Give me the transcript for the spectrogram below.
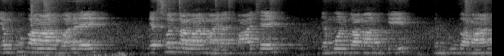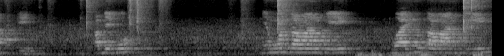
एम टू का मान वन है. एक्स वन का मान माइनस पाँच है. एम वन का मान के एम टू का मान एक अब देखो एम वन का मान के वाई टू का मान तीन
